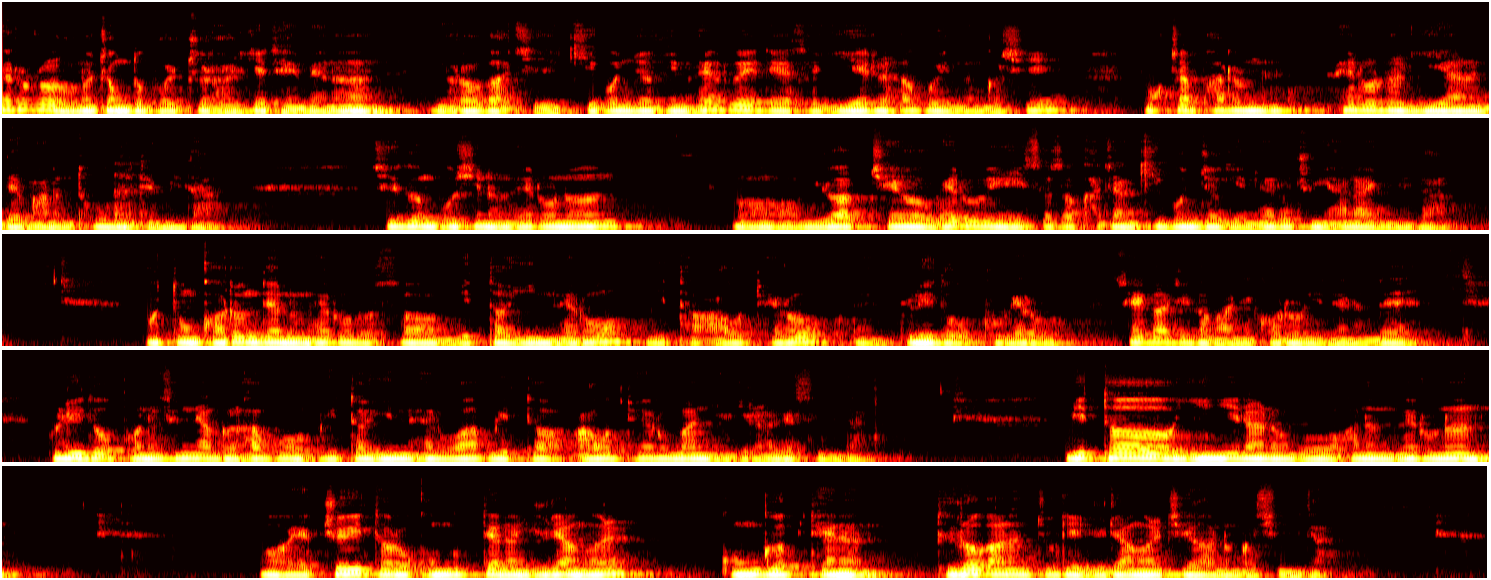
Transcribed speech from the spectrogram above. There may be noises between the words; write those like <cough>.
회로를 어느 정도 볼 줄 알게 되면은 여러 가지 기본적인 회로에 대해서 이해를 하고 있는 것이 복잡한 회로를 이해하는 데 많은 도움이 됩니다. 지금 보시는 회로는 어, 유압 제어 회로에 있어서 가장 기본적인 회로 중에 하나입니다. 보통 거론되는 회로로서 미터 인 회로, 미터 아웃 회로, 네, 블리드 오프 회로 세 가지가 많이 거론이 되는데 블리드 오프는 생략을 하고 미터 인 회로와 미터 아웃 회로만 얘기를 하겠습니다. 미터 인이라고 하는 회로는 어, 액추에이터로 공급되는 유량을 공급되는 들어가는 쪽의 유량을 제어하는 것입니다.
